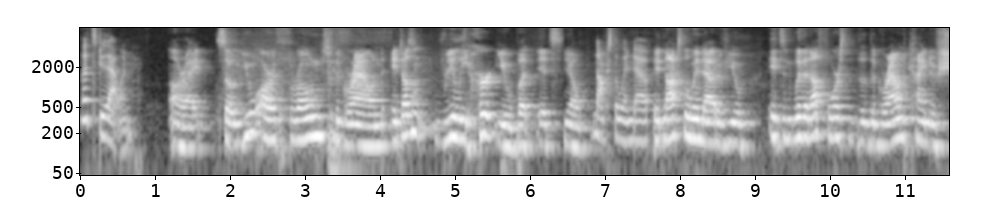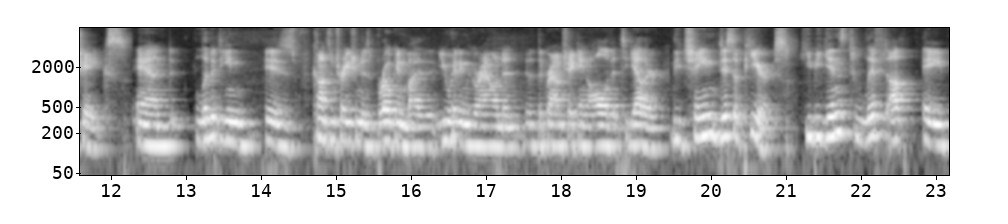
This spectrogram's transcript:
Let's do that one. All right. So you are thrown to the ground. It doesn't really hurt you, but it's, you know, Knocks the wind out. it knocks the wind out of you. It's with enough force that the, the ground kind of shakes, and Libidine is concentration is broken by the, you hitting the ground and the, the ground shaking, all of it together. The chain disappears. He begins to lift up a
